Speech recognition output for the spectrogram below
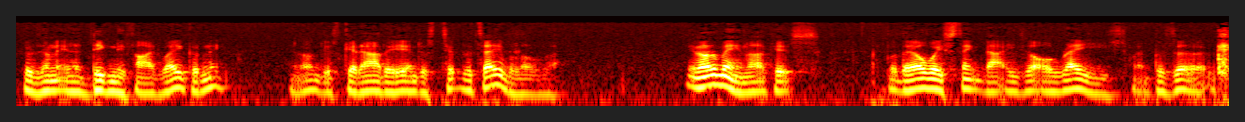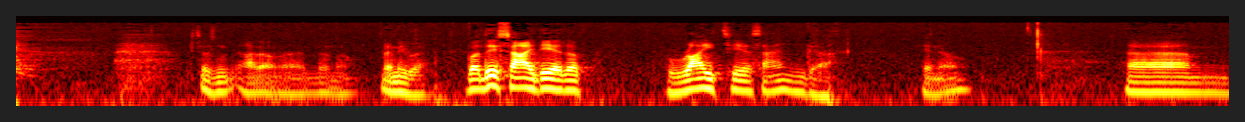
He could have done it in a dignified way, couldn't he? You know, just get out of here and just tip the table over. You know what I mean? Like it's, but they always think that he's all raged, went berserk. Which doesn't, I don't know, I don't know. Anyway, but this idea of righteous anger, you know, um,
